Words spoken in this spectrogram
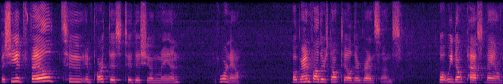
But she had failed to impart this to this young man before now. What grandfathers don't tell their grandsons, what we don't pass down.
